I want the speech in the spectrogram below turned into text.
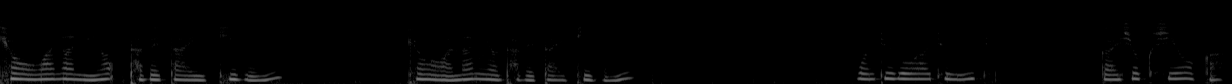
今日は何を食べたい気分今日は何を食べたい気分 Want to go out to eat? 外食しようか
